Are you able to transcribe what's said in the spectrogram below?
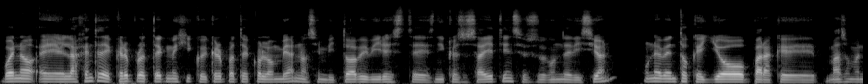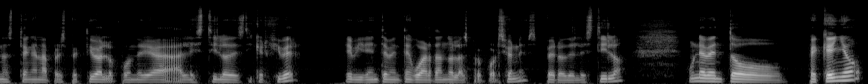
Bueno, eh, la gente de Creprotec México y Creprotec Colombia nos invitó a vivir este Sneaker Society en su segunda edición. Un evento que yo, para que más o menos tengan la perspectiva, lo pondría al estilo de Sneaker Fever. Evidentemente guardando las proporciones, pero del estilo. Un evento pequeño,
